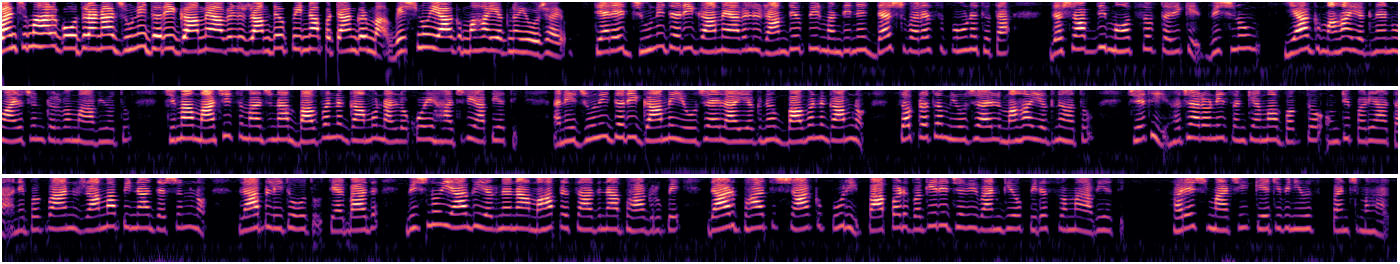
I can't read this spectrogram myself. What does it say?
પંચમહાલ ગોધરાના જૂનીધરી ગામે આવેલ રામદેવ પીરના પટાંગણમાં વિષ્ણુ યાગ મહાયજ્ઞ યોજાયો. ત્યારે જૂનીધરી ગામે આવેલ રામદેવ પીર મંદિરને દસ વર્ષ પૂર્ણ થતા દશાબ્દી મહોત્સવ તરીકે વિષ્ણુ યાગ મહાયજ્ઞનું આયોજન કરવામાં આવ્યું હતું, જેમાં માછી સમાજના બાવન ગામોના લોકોએ હાજરી આપી હતી અને જૂનીદરી ગામે યોજાયેલ આ યજ્ઞ બાવન ગામનો સૌપ્રથમ યોજાયેલ મહાયજ્ઞ હતો, જેથી હજારોની સંખ્યામાં ભક્તો ઉમટી પડ્યા હતા અને ભગવાન રામાપીના દર્શનનો લાભ લીધો હતો. ત્યારબાદ વિષ્ણુ યાગ યજ્ઞના મહાપ્રસાદના ભાગરૂપે દાળ, ભાત, શાક, પૂરી, પાપડ વગેરે જેવી વાનગીઓ પીરસવામાં આવી હતી. Haresh Machhi KTV news Panchmahal.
